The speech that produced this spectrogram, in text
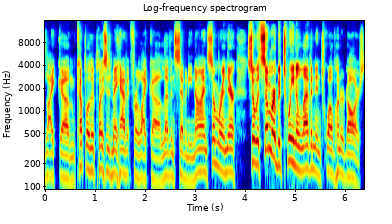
like um, a couple other places may have it for like uh, 1179 somewhere in there. So it's somewhere between 11 and 1200 dollars.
